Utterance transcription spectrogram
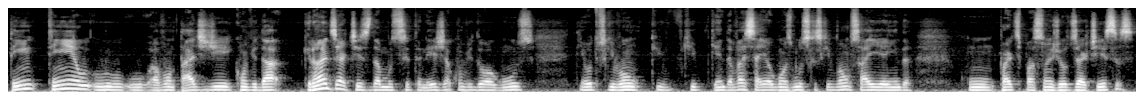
tem, tem o, o, a vontade de convidar grandes artistas da música sertaneja, já convidou alguns, tem outros que vão que, que, que ainda vai sair algumas músicas que vão sair ainda com participações de outros artistas,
